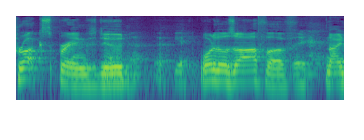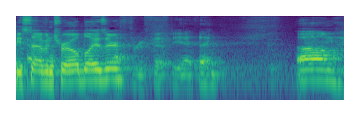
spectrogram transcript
Truck springs, dude. Yeah. What are those off of? 97 Trailblazer? 350, I think. Um,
